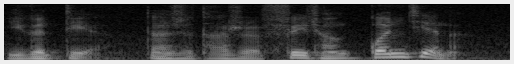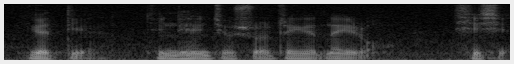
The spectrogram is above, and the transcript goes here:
一个点，但是它是非常关键的一个点。今天就说这个内容，谢谢。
